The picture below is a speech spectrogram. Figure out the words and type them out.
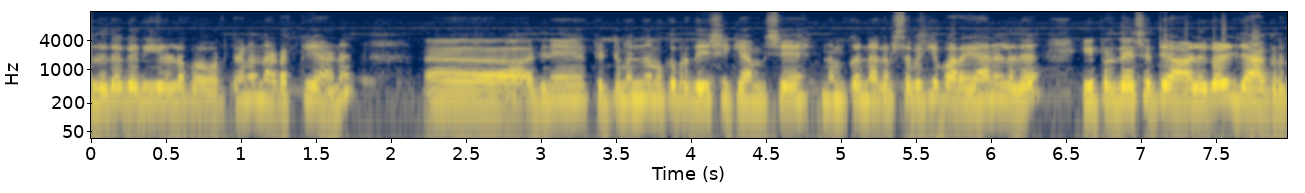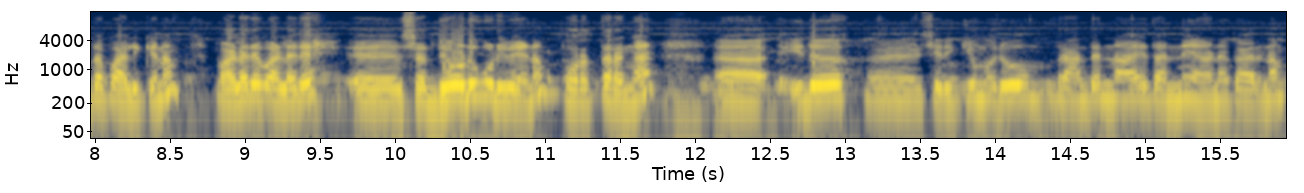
ദ്രുതഗതിയിലുള്ള പ്രവർത്തനങ്ങൾ നടക്കുകയാണ്. അതിനെ കിട്ടുമെന്ന് നമുക്ക് പ്രതീക്ഷിക്കാം. പക്ഷേ നമുക്ക് നഗരസഭയ്ക്ക് പറയാനുള്ളത് ഈ പ്രദേശത്തെ ആളുകൾ ജാഗ്രത പാലിക്കണം. വളരെ വളരെ ശ്രദ്ധയോടുകൂടി വേണം പുറത്തിറങ്ങാൻ. ഇത് ശരിക്കും ഒരു ഭ്രാന്തൻ നായ തന്നെയാണ്. കാരണം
